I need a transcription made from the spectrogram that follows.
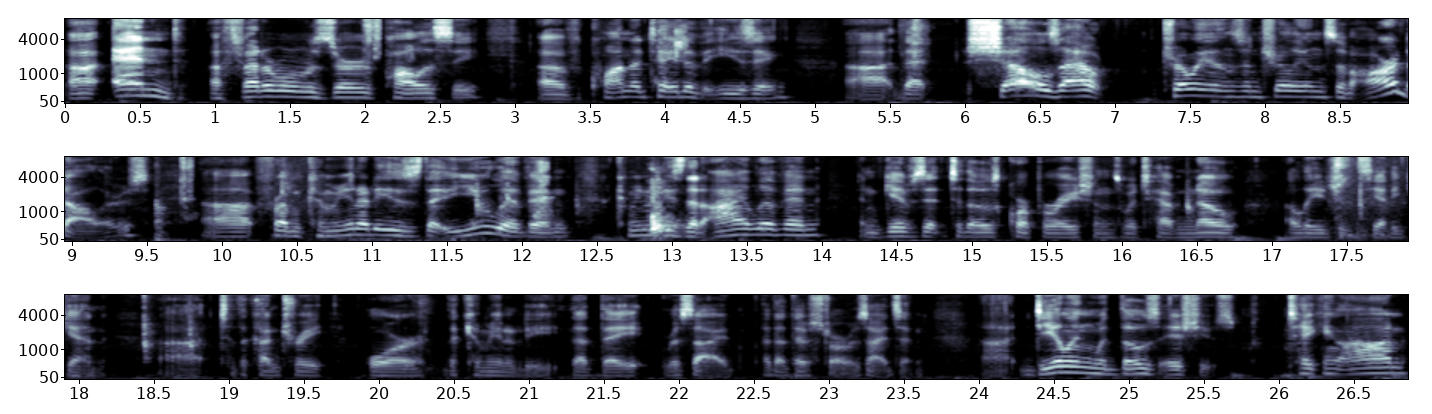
Uh, and a Federal Reserve policy of quantitative easing uh, that shells out trillions and trillions of our dollars uh, from communities that you live in, communities that I live in, and gives it to those corporations which have no allegiance yet again uh, to the country or the community that they reside, that their store resides in. Uh, dealing with those issues, taking on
